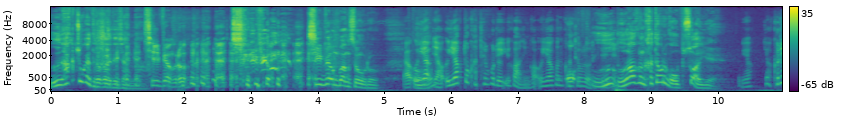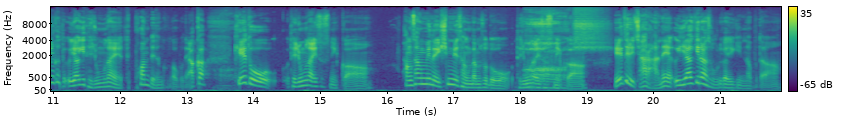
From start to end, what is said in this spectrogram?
의학 쪽에 들어가야 되지 않나. 질병으로. 질병방송으로. 야, 의학, 야, 의학도 카테고리 이거 아닌가? 의학은 어, 카테고리 어디 의? 의학은 카테고리가 없어, 아예. 의학? 야, 그러니까 의학이 대중문화에 포함되는 건가 보네. 아까 걔도 대중문화에 있었으니까 황상민의 심리 상담소도 대중문화에 있었으니까 얘들이 잘 안 해. 의학이라서 우리가 여기 있나 보다.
